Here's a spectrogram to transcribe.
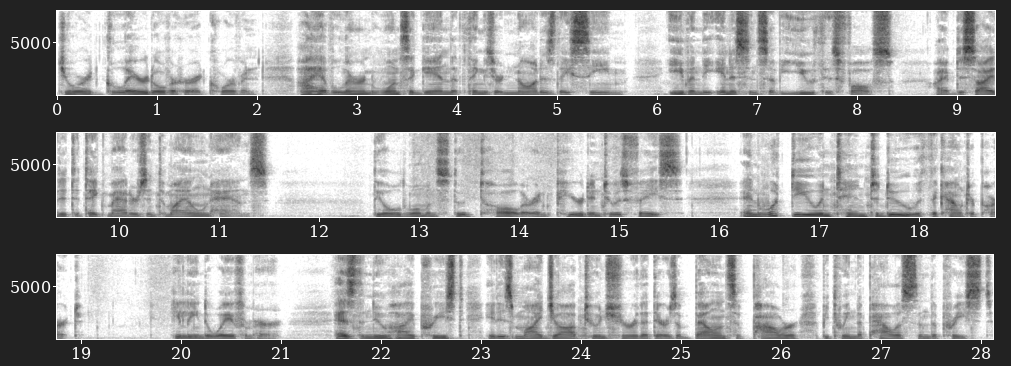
Jorid glared over her at Corvin. I have learned once again that things are not as they seem. Even the innocence of youth is false. I have decided to take matters into my own hands. The old woman stood taller and peered into his face. And what do you intend to do with the counterpart? He leaned away from her. As the new high priest, it is my job to ensure that there is a balance of power between the palace and the priest.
